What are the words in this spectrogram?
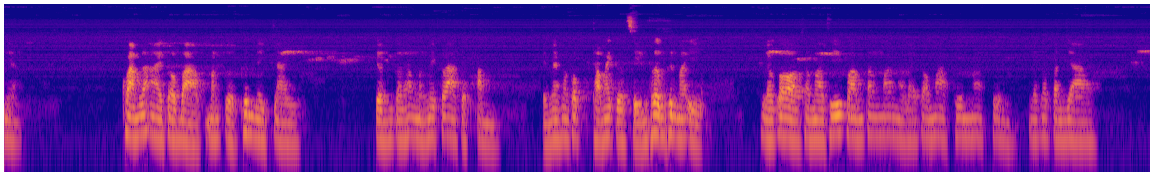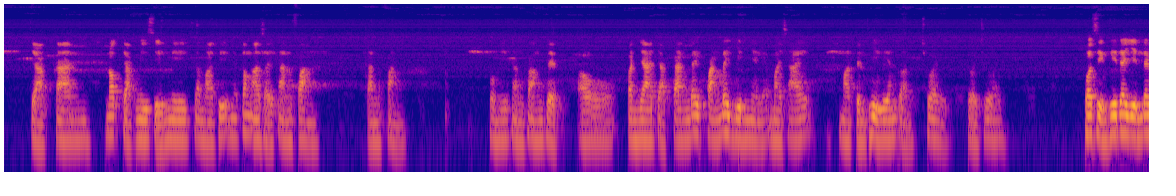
เนี่ย ความละอายต่อบาปมันเกิดขึ้นในใจ จนกระทั่งมันไม่กล้าจะทำเห็นไหมมันก็ทำให้เกิดศีลเพิ่มขึ้นมาอีก แล้วก็สมาธิความตั้งมั่นอะไรก็มากขึ้นมากขึ้น แล้วก็ปัญญา จากการนอกจากมีศีลมีสมาธิเนี่ยต้องอาศัยการฟังการฟังพอมีการฟังเสร็จเอาปัญญาจากการได้ฟังได้ยินเนี่ยแหละมาใช้มาเป็นพี่เลี้ยงก่อนช่วยช่วยช่วยเพราะสิ่งที่ได้ยินได้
